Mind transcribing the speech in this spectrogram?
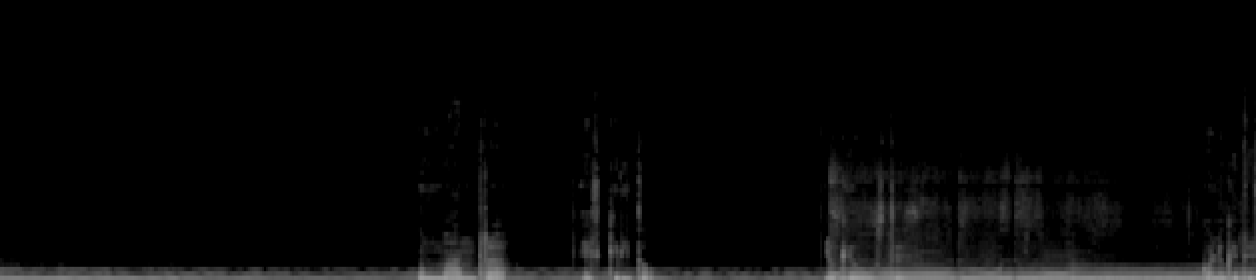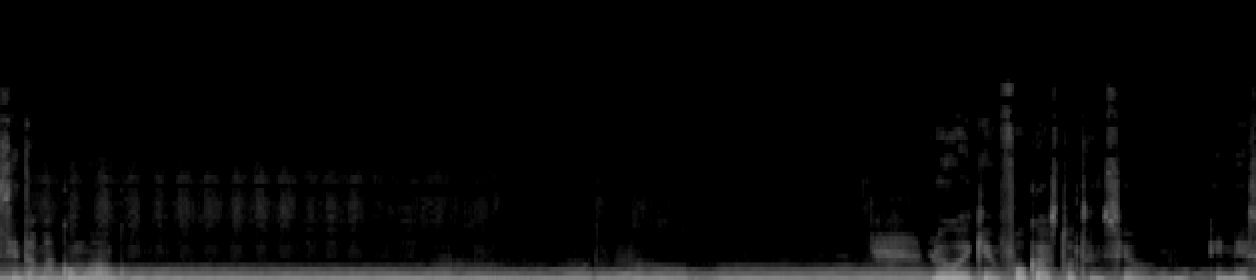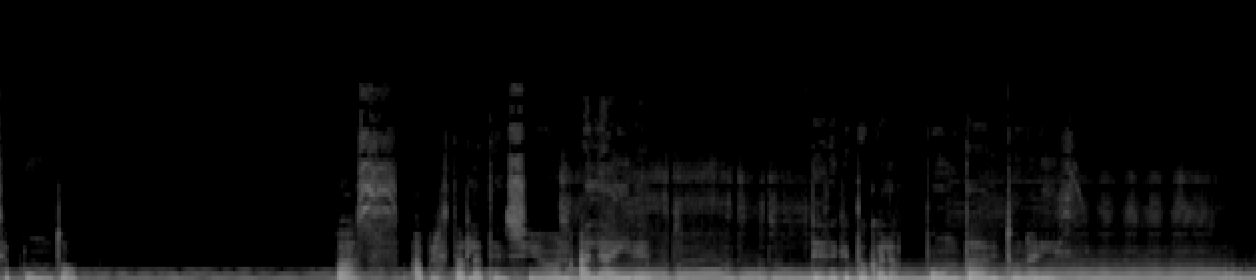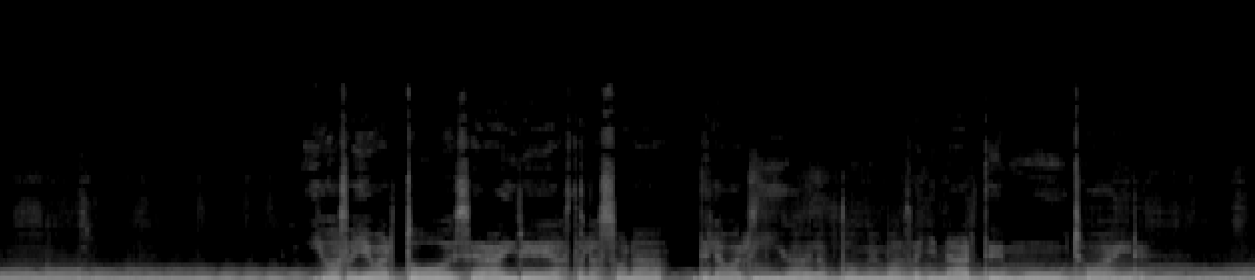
un mantra escrito, lo que gustes, con lo que te sientas más cómoda. Luego de que enfocas tu atención en ese punto, vas a prestar la atención al aire desde que toca la punta de tu nariz. Y vas a llevar todo ese aire hasta la zona de la barriga, del abdomen. Vas a llenarte de mucho aire.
